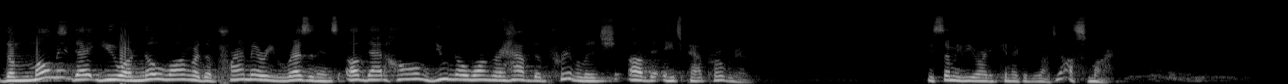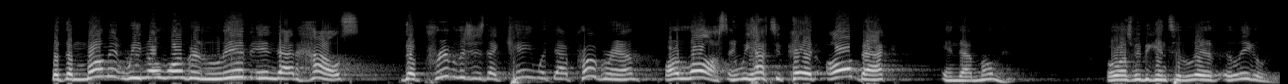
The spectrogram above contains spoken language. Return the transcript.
the moment that you are no longer the primary residence of that home, you no longer have the privilege of the HPAP program. See, some of you already connected the dots. Y'all smart. But the moment we no longer live in that house, the privileges that came with that program are lost, and we have to pay it all back in that moment, or else we begin to live illegally.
